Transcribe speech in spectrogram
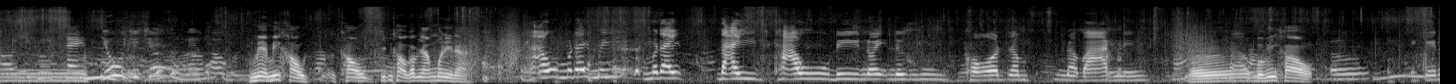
วันออยู่ชื่อๆนี่แม่มีเข่าวเข่าวกินเข่าวกับหยังมื้อนี่น่ะเขาไม่ได้มีไม่ได้ ได้เขาดีหน่อยหนึงขอนำนาบานนี่เออบ่มีเข่าวเออไอ้กิน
